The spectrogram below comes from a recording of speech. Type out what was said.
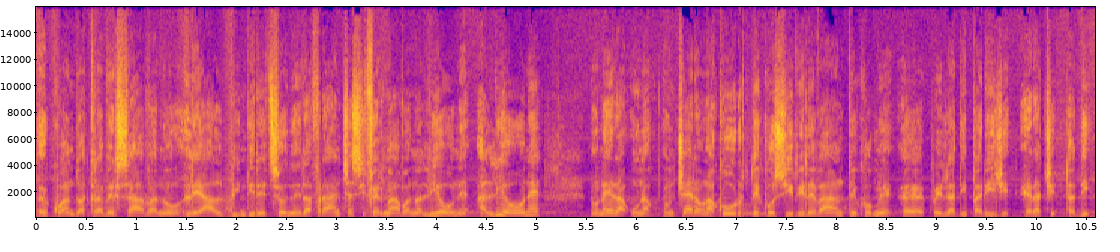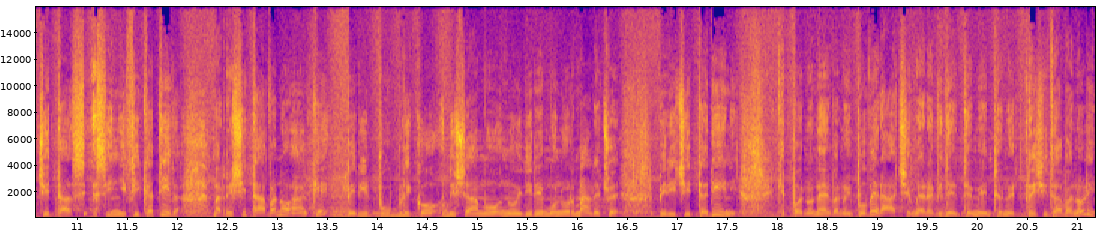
eh, quando attraversavano le Alpi in direzione della Francia, si fermavano a Lione. A Lione non, una, non c'era una corte così rilevante come eh, quella di Parigi, era città, di, città significativa, ma recitavano anche per il pubblico, diciamo, noi diremmo normale, cioè per i cittadini, che poi non erano i poveracci, ma evidentemente recitavano lì,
